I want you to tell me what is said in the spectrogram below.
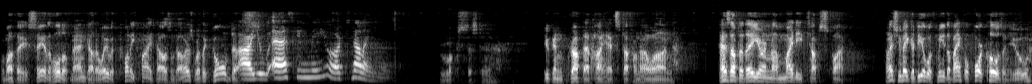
From what they say, the holdup man got away with $25,000 worth of gold dust. Are you asking me or telling me? Look, sister, you can drop that high hat stuff from now on. As of today, you're in a mighty tough spot. Unless you make a deal with me, the bank will foreclose on you.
